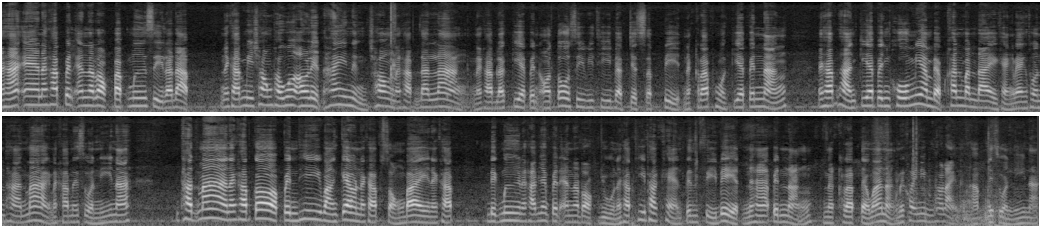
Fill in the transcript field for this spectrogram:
นะฮะแอร์นะครับ เป็นแอนาล็อกปรับมือ 4 ระดับนะครับ มีช่อง power outlet ให้ 1 ช่องนะครับ ด้านล่างนะครับ แล้วเกียร์เป็นออโต้ CVT แบบ 7 สปีดนะครับ หัวเกียร์เป็นหนังนะครับ ฐานเกียร์เป็นโครเมียมแบบขั้นบันได แข็งแรงทนทานมากนะครับ ในส่วนนี้นะ ถัดมานะครับก็เป็นที่วางแก้วนะครับ2ใบนะครับเบรกมือนะครับยังเป็นแอนาล็อกอยู่นะครับที่พักแขนเป็นสีเบจนะฮะเป็นหนังนะครับ แต่ว่าหนังไม่ค่อยนิ่มเท่าไหร่นะครับ ในส่วนนี้นะ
